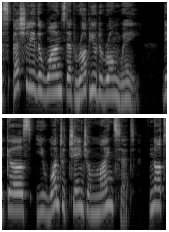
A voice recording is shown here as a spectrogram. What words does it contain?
Especially the ones that rub you the wrong way, because you want to change your mindset, not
